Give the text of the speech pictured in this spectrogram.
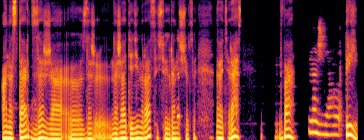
а на старт зажа... э, заж- нажать один раз, и все, игра начнется. Давайте, раз, два, Нажала. три.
